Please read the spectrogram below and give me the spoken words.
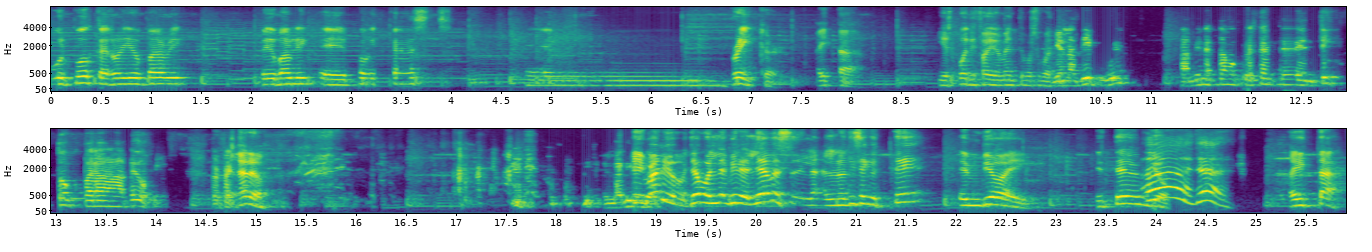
Google Podcast, Radio Public, Radio Public, eh, Pocket Cast, em, Breaker. Ahí está. Y Spotify, obviamente, por supuesto. Y en la Deep Web también estamos presentes en TikTok para pedófilos. Perfecto. Claro. En la Deep Y Web. Mario, ya, pues, le- mire, léame la, la noticia que usted envió ahí. Usted envió. Ah, ya. Ahí está.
